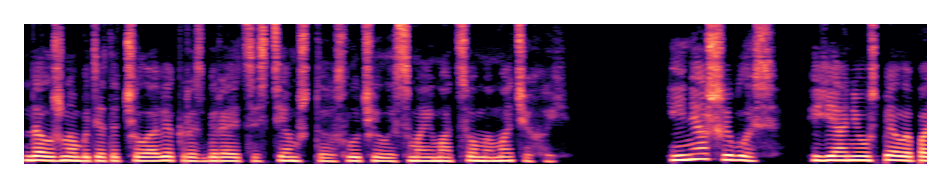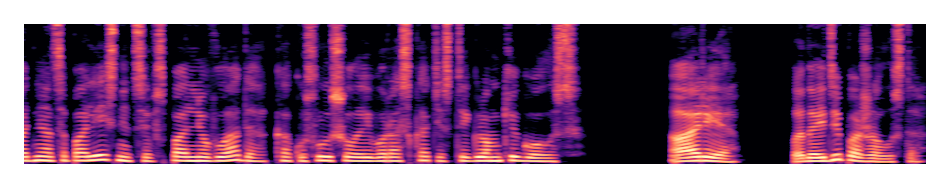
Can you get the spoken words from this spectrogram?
Должно быть, этот человек разбирается с тем, что случилось с моим отцом и мачехой. И не ошиблась. Я не успела подняться по лестнице в спальню Влада, как услышала его раскатистый громкий голос. «Ария, подойди, пожалуйста».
